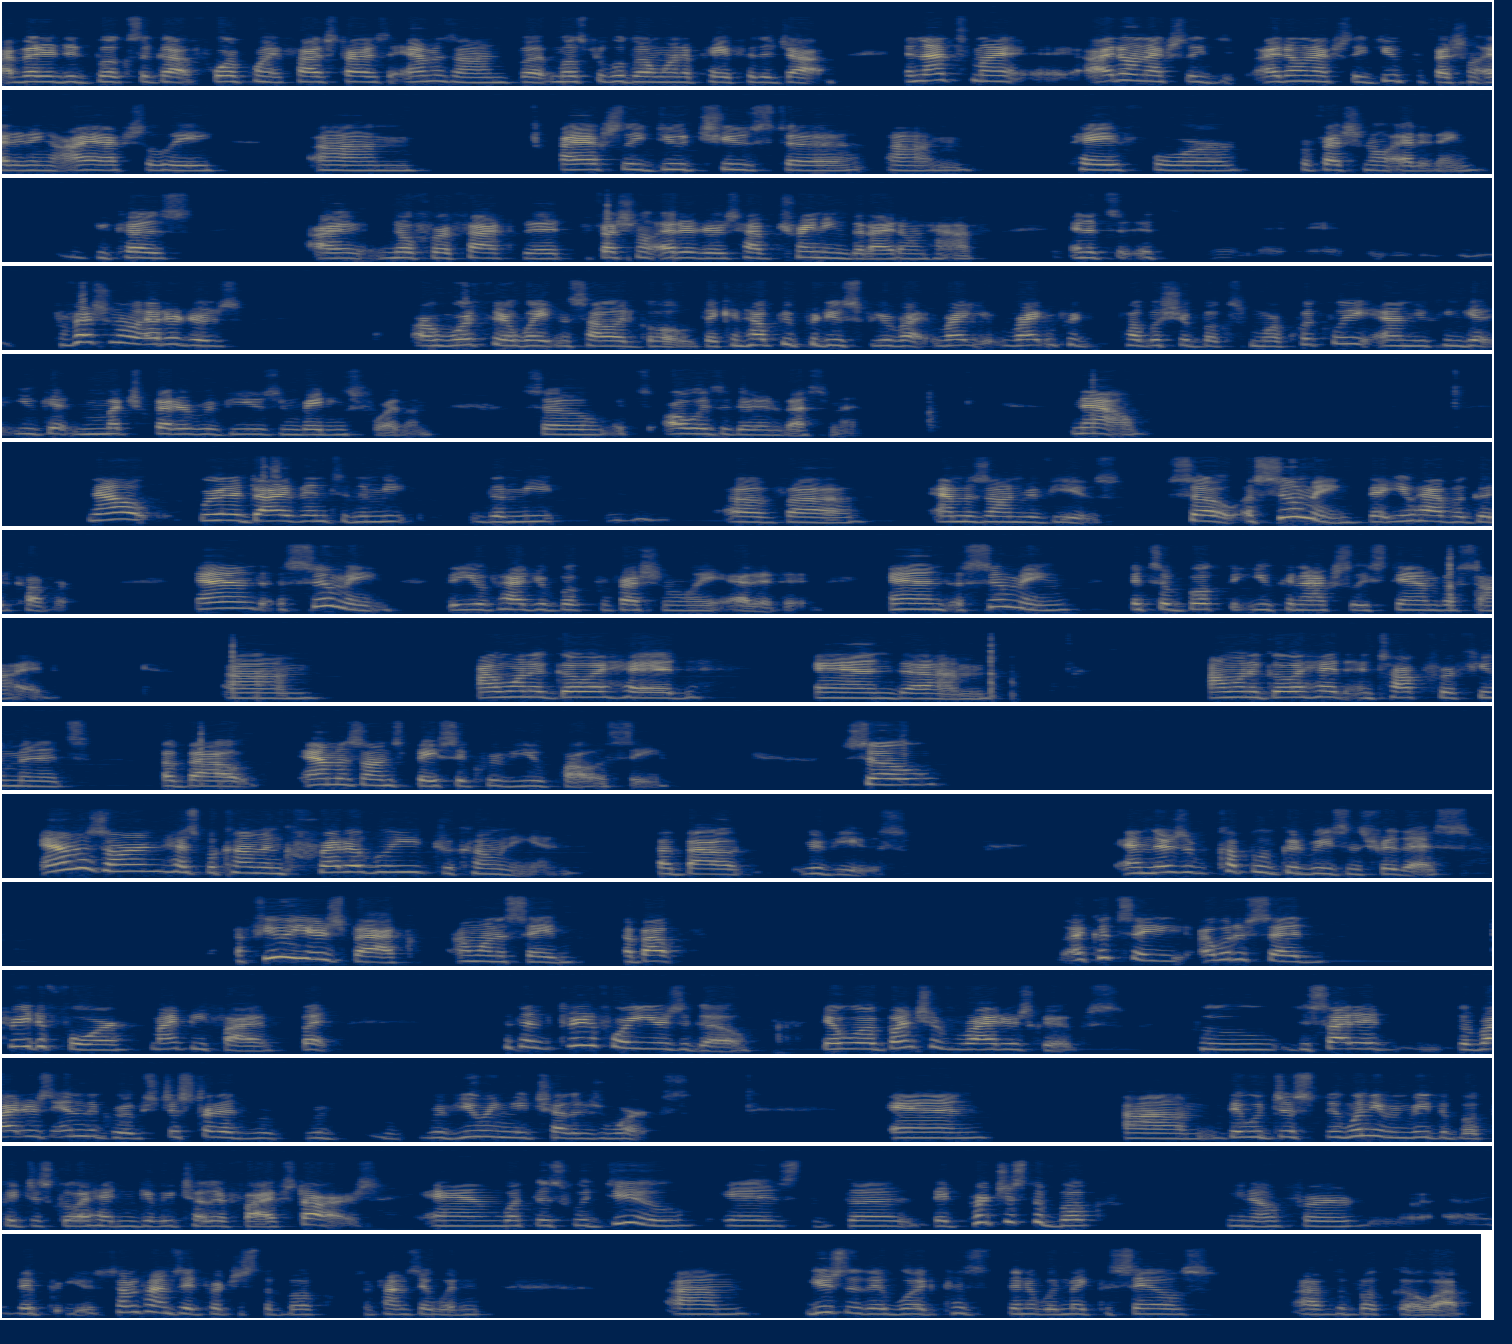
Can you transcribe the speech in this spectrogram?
I've edited books that got 4.5 stars at Amazon, but most people don't want to pay for the job. And that's my, I don't actually, I don't actually do professional editing. I actually, um, I actually do choose to um, pay for professional editing because I know for a fact that professional editors have training that I don't have. And it's, it's, professional editors are worth their weight in solid gold. They can help you produce your write, write, write and publish your books more quickly, and you can get you get much better reviews and ratings for them. So it's always a good investment. Now, now we're going to dive into the meat the meat of uh, Amazon reviews. So, assuming that you have a good cover, and assuming that you've had your book professionally edited, and assuming it's a book that you can actually stand beside. Um, I want to go ahead and um, I want to go ahead and talk for a few minutes about Amazon's basic review policy. So Amazon has become incredibly draconian about reviews. And there's a couple of good reasons for this. A few years back, I want to say about, I could say, I would have said three to four, might be five, but within three to four years ago, there were a bunch of writers groups who decided the writers in the groups just started re- re- reviewing each other's works, and um, they would just they wouldn't even read the book; they'd just go ahead and give each other five stars. And what this would do is the they'd purchase the book, you know, for they sometimes they'd purchase the book, sometimes they wouldn't. Um, usually they would because then it would make the sales of the book go up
